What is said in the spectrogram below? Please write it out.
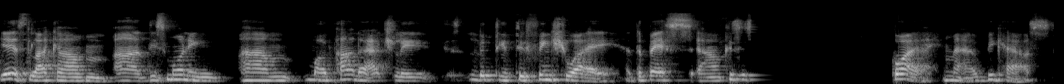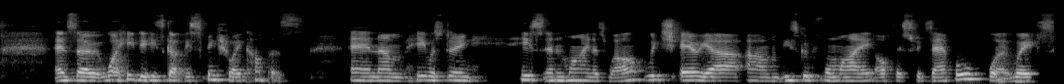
Yes like um uh this morning um my partner actually looked into feng shui the best because uh, it's quite a big house. And so what he did he's got this feng shui compass. And um he was doing his and mine as well, which area um, is good for my office, for example, where mm-hmm. works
